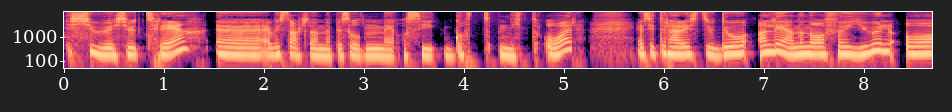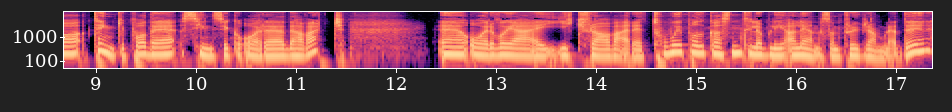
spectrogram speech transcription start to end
2023. Eh, jeg vil starte denne episoden med å si godt nytt år. Jeg sitter her i studio alene nå før jul og tenker på det sinnssyke året det har vært. Eh, året hvor jeg gikk fra å være to i podkasten til å bli alene som programleder.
